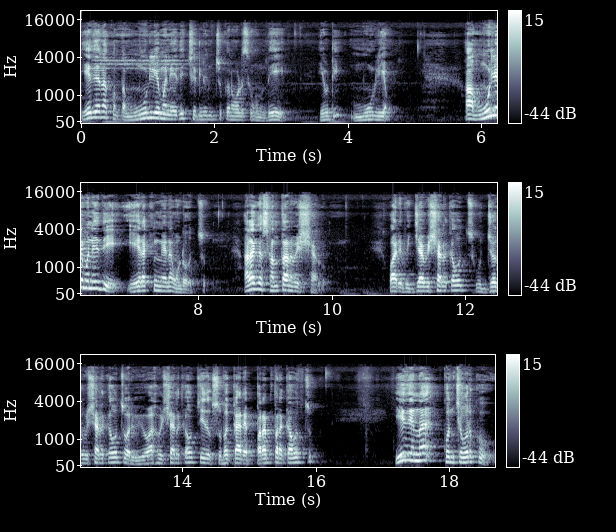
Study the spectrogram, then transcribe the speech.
ఏదైనా కొంత మూల్యం అనేది చెల్లించుకోవలసి ఉంది. ఏమిటి? మూల్యం. ఆ మూల్యం అనేది ఏ రకంగా ఉండవచ్చు. అలాగే సంతాన విషయాలు. వారి విద్యా విషయాలు కావచ్చు ఉద్యోగ విషయాలు కావచ్చు వారి వివాహ విషయాలు కావచ్చు ఏదో శుభకార్య పరంపర కావచ్చు. ఏదైనా కొంచెం వరకు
